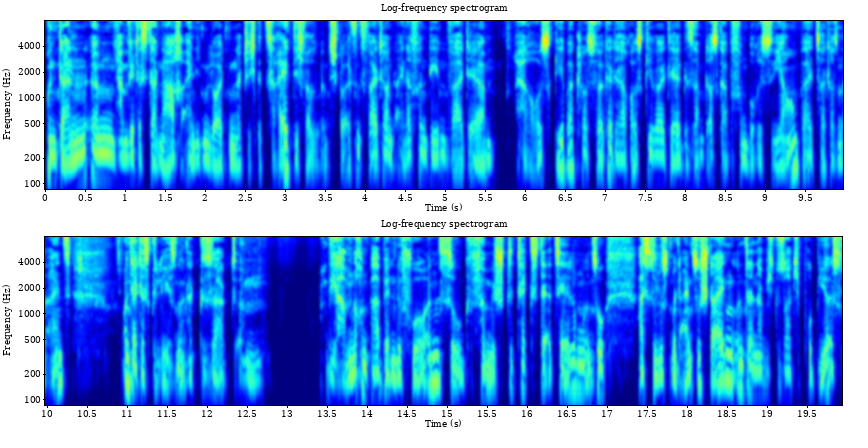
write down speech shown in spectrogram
Und dann ähm, haben wir das danach einigen Leuten natürlich gezeigt. Ich war so ganz stolz und weiter. Und einer von denen war der Herausgeber, Klaus Völker, der Herausgeber der Gesamtausgabe von Boris Vian bei 2001. Und er hat das gelesen und hat gesagt, ähm, wir haben noch ein paar Bände vor uns, so vermischte Texte, Erzählungen und so. Hast du Lust mit einzusteigen? Und dann habe ich gesagt, ich probiere es.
